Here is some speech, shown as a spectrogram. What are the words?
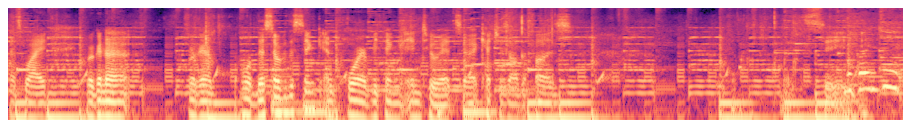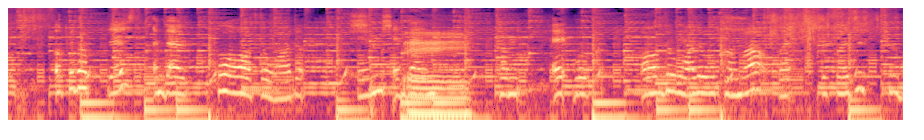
That's why we're gonna we're gonna hold this over the sink and pour everything into it so it catches all the fuzz. Let's see. We're going to open up this and then pour all the water in and then come, it will, all the water will come out, but the fuzz is too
